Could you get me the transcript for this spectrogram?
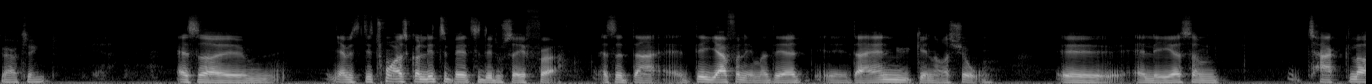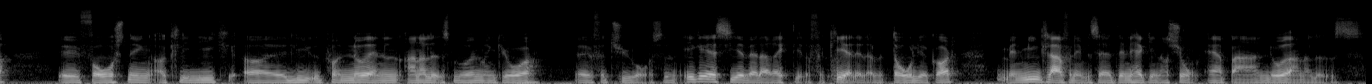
der har tænkt. Ja. Altså, øh, jeg vil, det tror jeg også går lidt tilbage til det, du sagde før. Altså, der, det jeg fornemmer, det er, at øh, der er en ny generation øh, af læger, som takler øh, forskning og klinik og øh, livet på en noget anden, anderledes måde, end man gjorde øh, for 20 år siden. Ikke at jeg siger, hvad der er rigtigt eller forkert, eller hvad dårligt og godt, men min klare fornemmelse er, at den her generation er bare noget anderledes.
